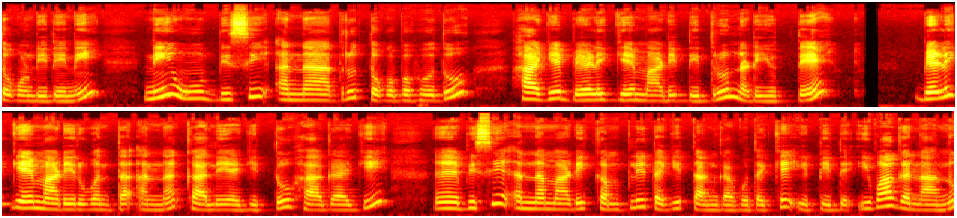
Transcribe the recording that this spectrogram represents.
ತಗೊಂಡಿದ್ದೀನಿ. ನೀವು ಬಿಸಿ ಅನ್ನ ಆದರೂ ತಗೋಬಹುದು. ಹಾಗೆ ಬೆಳಿಗ್ಗೆ ಮಾಡಿದ್ದಿದ್ರೂ ನಡೆಯುತ್ತೆ. ಬೆಳಿಗ್ಗೆ ಮಾಡಿರುವಂಥ ಅನ್ನ ಖಾಲಿಯಾಗಿತ್ತು. ಹಾಗಾಗಿ ಬಿಸಿ ಅನ್ನ ಮಾಡಿ ಕಂಪ್ಲೀಟಾಗಿ ತಣ್ಣಗಾಗೋದಕ್ಕೆ ಇಟ್ಟಿದ್ದೆ. ಇವಾಗ ನಾನು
